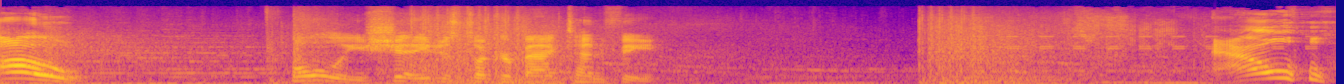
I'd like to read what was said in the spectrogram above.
Whoa! Holy shit! He just took her back ten feet. Ow!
